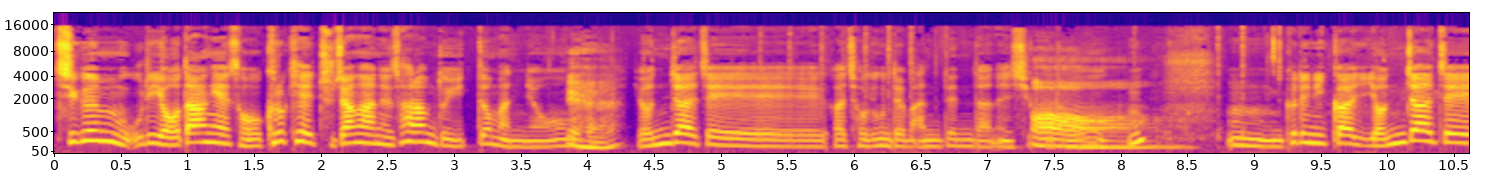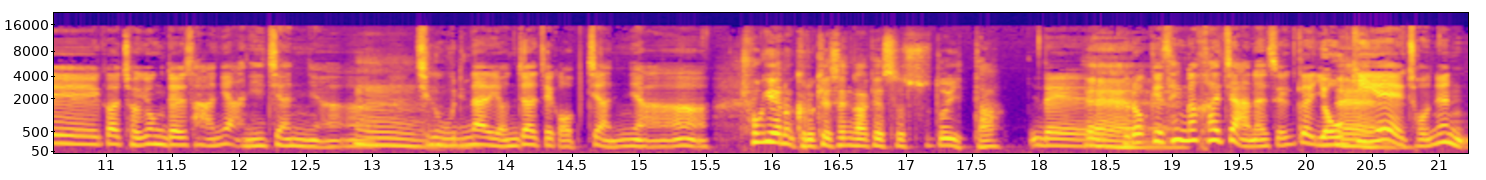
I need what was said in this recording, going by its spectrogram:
지금 우리 여당에서 그렇게 주장하는 사람도 있더만요. 예. 연좌제가 적용되면 안 된다는 식으로. 아. 응? 음, 그러니까 연좌제가 적용될 사안이 아니지 않냐. 음. 지금 우리나라에 연좌제가 없지 않냐. 초기에는 그렇게 생각했을 수도 있다. 네. 예. 그렇게 생각하지 않았어요. 그러니까 여기에 예. 저는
